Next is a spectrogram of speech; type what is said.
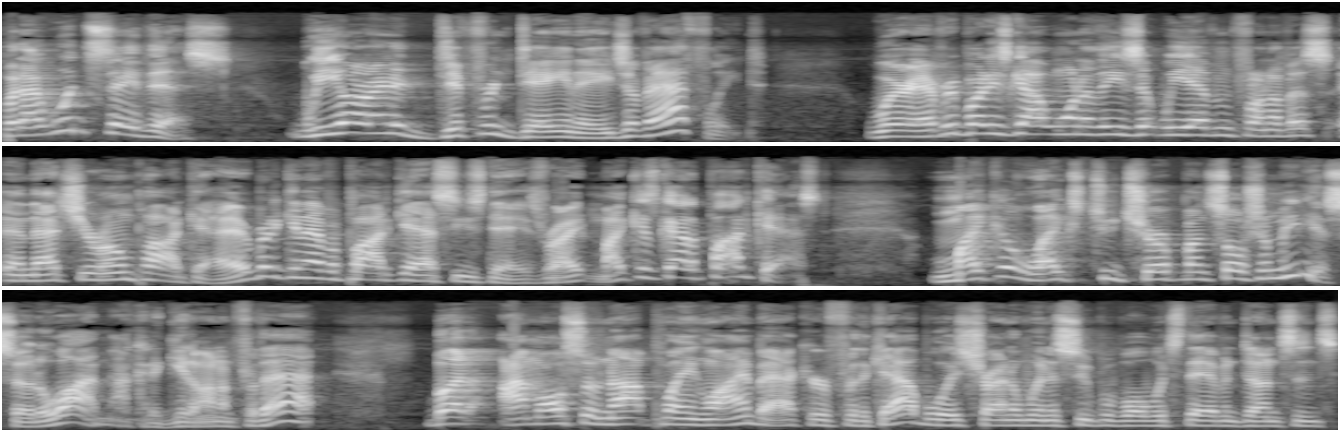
but I would say this. We are in a different day and age of athlete where everybody's got one of these that we have in front of us, and that's your own podcast. Everybody can have a podcast these days, right? Micah's got a podcast. Micah likes to chirp on social media. So do I. I'm not going to get on him for that. But I'm also not playing linebacker for the Cowboys trying to win a Super Bowl, which they haven't done since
